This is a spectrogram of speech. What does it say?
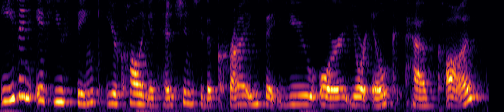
Even if you think you're calling attention to the crimes that you or your ilk have caused,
